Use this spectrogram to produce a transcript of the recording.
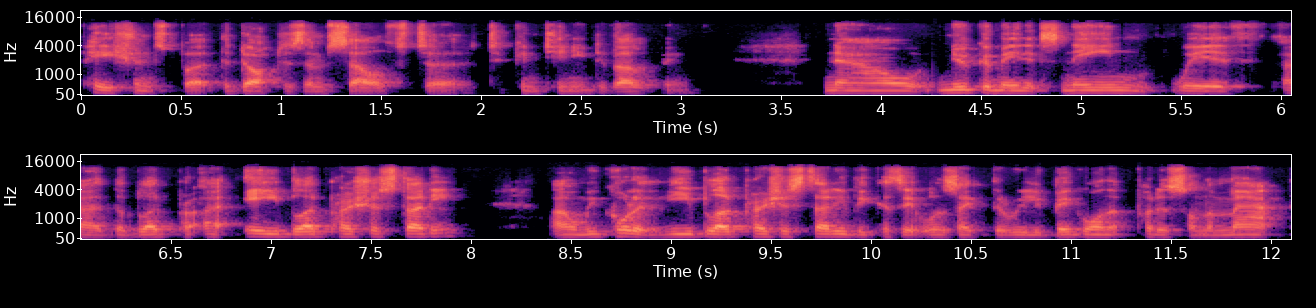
patients but the doctors themselves to to continue developing. Now, NUCCA made its name with uh, the blood uh, a blood pressure study. Um, we call it the blood pressure study because it was like the really big one that put us on the map.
